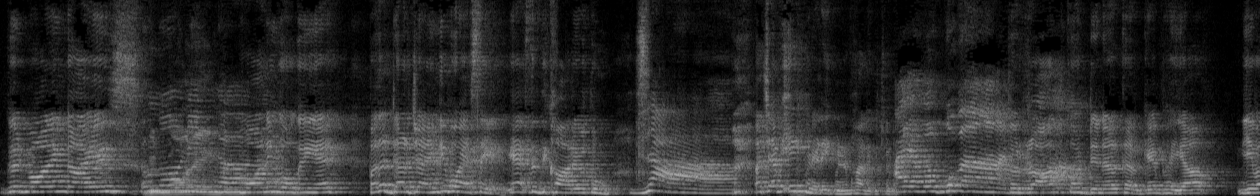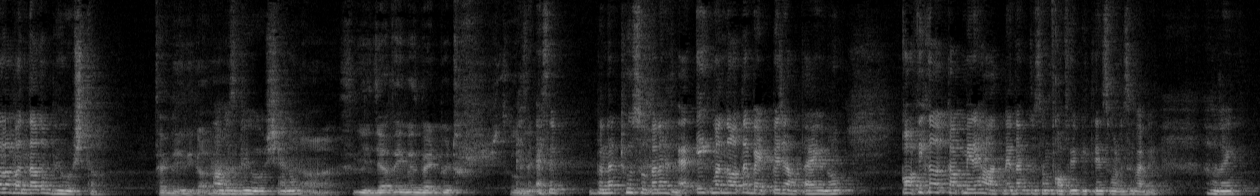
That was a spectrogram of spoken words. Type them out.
Good morning guys Good morning. uh, morning हो गई है। पता डर जाएँगे वो ऐसे ऐसे दिखा रहे हो तुम। Da. अच्छा अभी एक मिनट एक मिनट चलो। I am a woman. तो रात को डिनर करके भैया ये वाला बंदा तो बेहोश था। थक गई थी हाँ बस बेहोश है ना। हाँ ये जाते ही बस बेड पे। ऐसे बंदा ठूस होता है ना एक बंदा होता है बेड पे जाता है यू नो कॉफ़ी का कप मेरे हाथ में था तो हम कॉफ़ी पीते हैं सोने से पहले। लाइक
